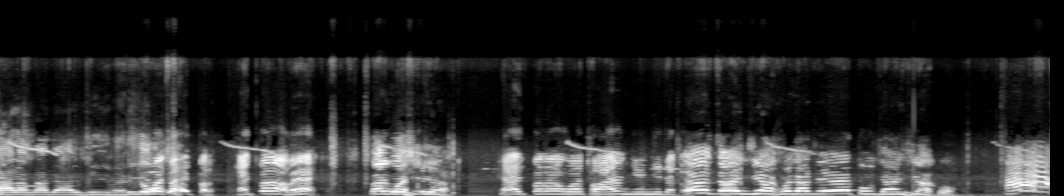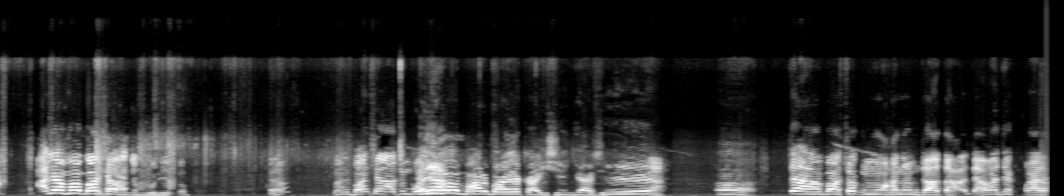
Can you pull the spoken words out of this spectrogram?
તારા બા દારૂ પી મરી ગયો. ઓછો હેડ પર હેડ પર હવે. તારી ઓછી હેડ પર ઓછો આયો ની ની જતો. એ જાનજી આખો જાતે તું જાનજી આખો. આ અલે અમાર બાસા હાથે બોલી તો. હે? મને બાસા હાથે બોલ્યા અરે માર બાએ કાઈસી ગયા છે. હા. હા ત્યાં બાસો મોહનમ જાતા? જાવા જક આવે.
